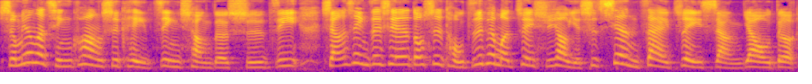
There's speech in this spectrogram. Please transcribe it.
什么样的情况是可以进场的时机？相信这些都是投资朋友们最需要，也是现在最想要的。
